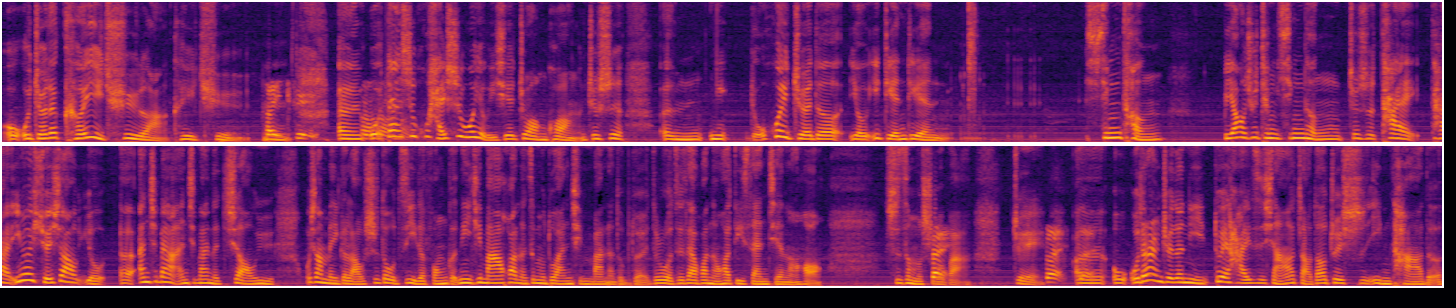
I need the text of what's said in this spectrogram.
我我觉得可以去啦，可以去，嗯可以去。嗯，我嗯但是会还是会有一些状况，就是嗯，你我会觉得有一点点呃心疼。不要去听心疼，就是太太，因为学校有呃安亲班有安亲班的教育，我想每个老师都有自己的风格。你已经帮他换了这么多安亲班了，对不对？如果这再换的话，第三间了哈，是这么说吧？对，对嗯、我我当然觉得你对孩子想要找到最适应他的，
